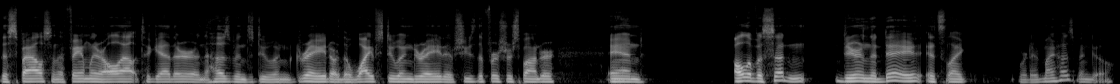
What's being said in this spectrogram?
the spouse and the family are all out together, and the husband's doing great, or the wife's doing great if she's the first responder, and all of a sudden during the day, it's like, where did my husband go?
